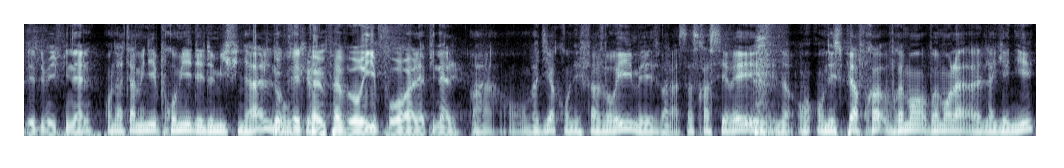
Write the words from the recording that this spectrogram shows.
des demi-finales. on a terminé premier des demi-finales. Donc, vous êtes quand même favori pour la finale. Voilà, on va dire qu'on est favori, mais voilà, ça sera serré. et on, on espère vraiment, vraiment la, la gagner.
